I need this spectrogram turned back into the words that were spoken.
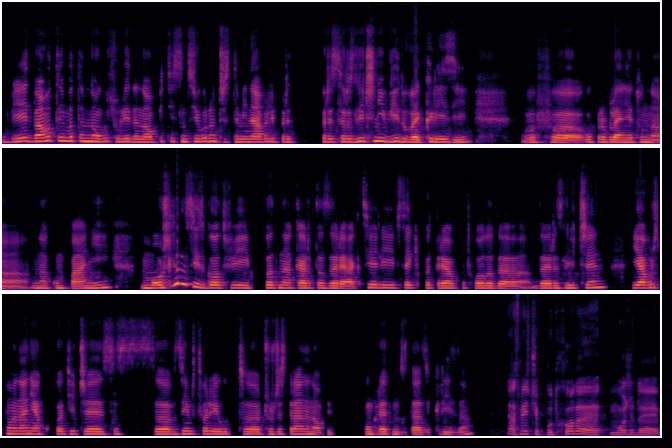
Вие двамата имате много солиден опит и съм сигурна, че сте минавали пред, през различни видове кризи в а, управлението на, на компании. Може ли да се изготви пътна карта за реакция или всеки път трябва подхода да, да е различен? Явор спомена няколко пъти, че с са взимствали от чуждестранен опит, конкретно за тази криза? Аз мисля, че подходът е, може да е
